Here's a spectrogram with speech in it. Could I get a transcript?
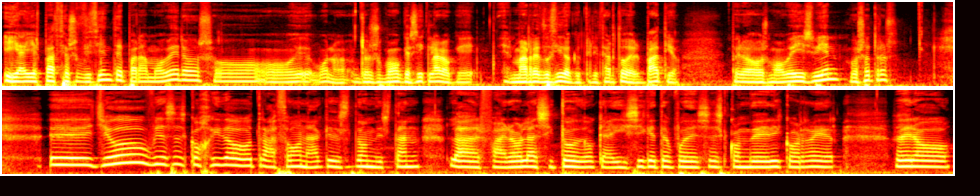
¿Y hay espacio suficiente para moveros? O, eh, bueno, yo supongo que sí, claro, que es más reducido que utilizar todo el patio. ¿Pero os movéis bien vosotros? Eh, yo hubiese escogido otra zona, que es donde están las farolas y todo, que ahí sí que te puedes esconder y correr. Pero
